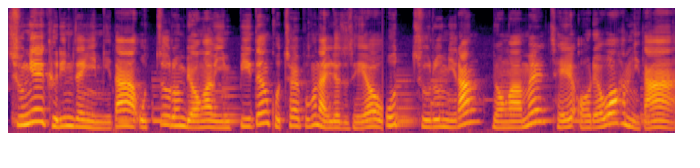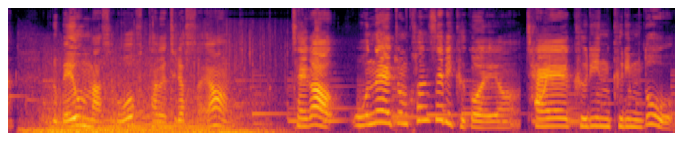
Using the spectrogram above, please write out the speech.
중일 그림쟁이입니다. 옷주름, 명암, 인비 등 고쳐할 부분 알려주세요. 옷주름이랑 명암을 제일 어려워합니다. 그리고 매운맛으로 부탁을 드렸어요. 제가 오늘 좀 컨셉이 그거예요. 잘 그린 그림도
